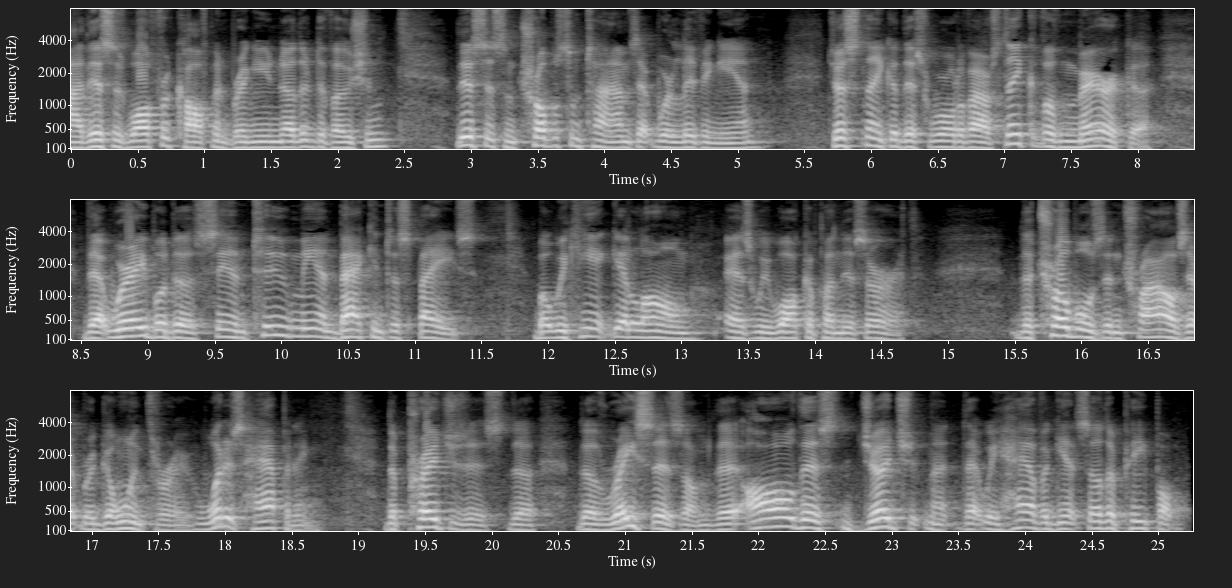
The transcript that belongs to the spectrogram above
Hi, this is Walford Kaufman bringing you another devotion. This is some troublesome times that we're living in. Just think of this world of ours. Think of America that we're able to send two men back into space, but we can't get along as we walk upon this earth. The troubles and trials that we're going through, what is happening? The prejudice, the, the racism, the, all this judgment that we have against other people.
